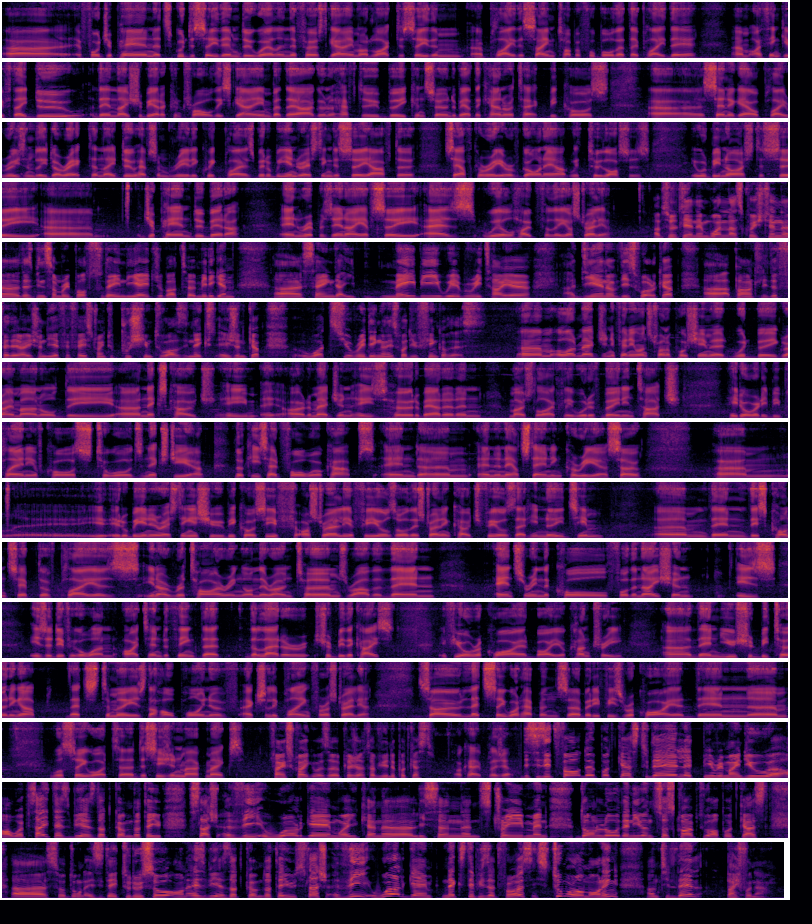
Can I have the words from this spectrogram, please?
Uh, for Japan, it's good to see them do well in their first game. I'd like to see them uh, play the same type of football that they played there. Um, I think if they do, then they should be able to control this game, but they are going to have to be concerned about the counter attack because uh, Senegal play reasonably direct and they do have some really quick players. But it'll be interesting to see after South Korea have gone out with two losses. It would be nice to see um, Japan do better and represent AFC, as will hopefully Australia. Absolutely. And then one last question. Uh, there's been some reports today in The Age about uh, Milligan uh, saying that he maybe will retire at the end of this World Cup. Uh, apparently, the federation, the FFA, is trying to push him towards the next Asian Cup. What's your reading on this? What do you think of this? Um, well, I'd imagine if anyone's trying to push him, it would be Graham Arnold, the uh, next coach. He, I'd imagine he's heard about it and most likely would have been in touch. He'd already be planning, of course, towards next year. Look, he's had four World Cups and um, and an outstanding career. So um, it, it'll be an interesting issue because if Australia feels or the Australian coach feels that he needs him, um, then this concept of players, you know, retiring on their own terms rather than answering the call for the nation is is a difficult one. I tend to think that the latter should be the case. If you're required by your country, uh, then you should be turning up. That's to me is the whole point of actually playing for Australia. So let's see what happens. Uh, but if he's required, then um, we'll see what uh, decision Mark makes. Thanks, Craig. It was a pleasure to have you in the podcast. Okay, pleasure. This is it for the podcast today. Let me remind you uh, our website, sbs.com.au slash the world game, where you can uh, listen and stream and download and even subscribe to our podcast. Uh, so don't hesitate to do so on sbs.com.au slash the world game. Next episode for us is tomorrow morning. Until then, bye for now.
